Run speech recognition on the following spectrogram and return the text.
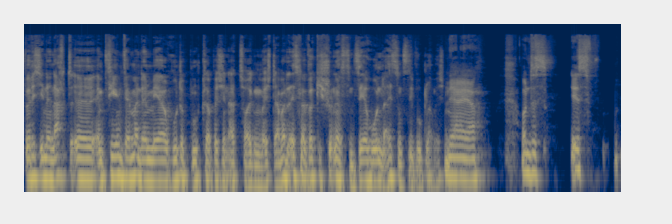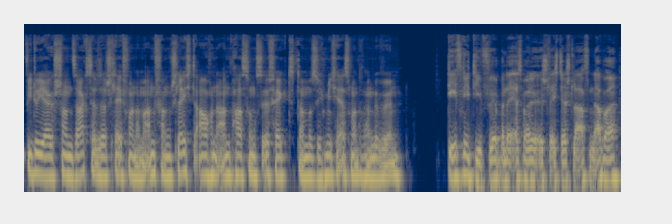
würde ich in der Nacht äh, empfehlen, wenn man dann mehr rote Blutkörperchen erzeugen möchte. Aber dann ist man wirklich schon auf einem sehr hohen Leistungsniveau, glaube ich. Ja, ja. Und es ist, wie du ja schon sagtest, da schläft man am Anfang schlecht, auch ein Anpassungseffekt. Da muss ich mich erstmal dran gewöhnen. Definitiv wird man da erstmal schlechter schlafen, aber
